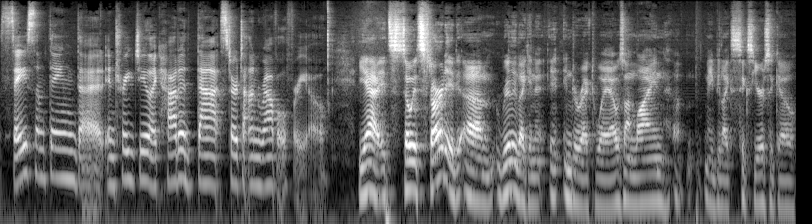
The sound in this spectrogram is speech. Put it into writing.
say something that intrigued you? Like, how did that start to unravel for you? Yeah, it's so it started um, really like in an indirect way. I was online uh, maybe like six years ago,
